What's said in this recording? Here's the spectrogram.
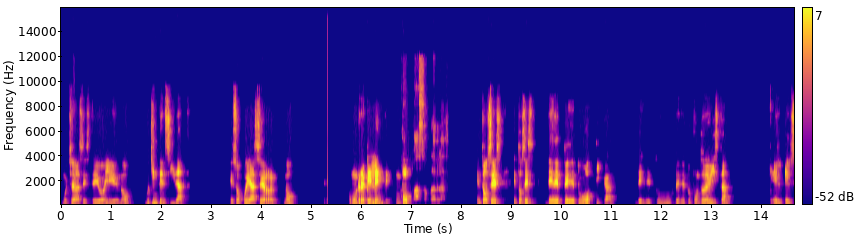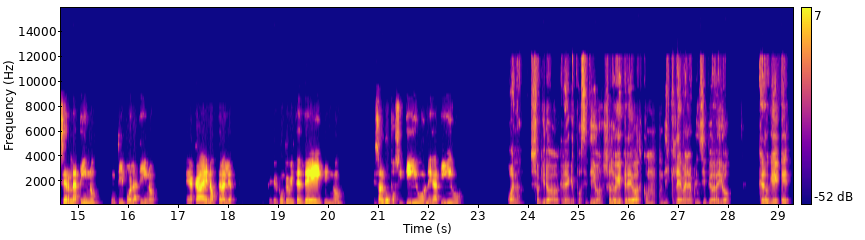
muchas, este, oye, ¿no? Mucha intensidad, eso puede hacer, ¿no? Como un repelente, un poco. Paso para atrás. Entonces, entonces desde, desde tu óptica, desde tu, desde tu punto de vista, el, el ser latino, un tipo latino, eh, acá en Australia, desde el punto de vista del dating, ¿no? ¿Es algo positivo, negativo? Bueno, yo quiero creer que es positivo. Yo lo que creo es como un disclaimer en el principio, digo, creo que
